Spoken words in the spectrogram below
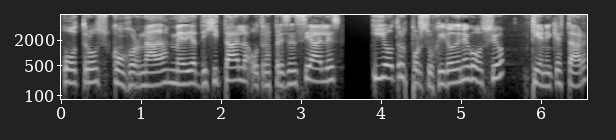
otros con jornadas medias digitales, otras presenciales y otros por su giro de negocio tienen que estar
